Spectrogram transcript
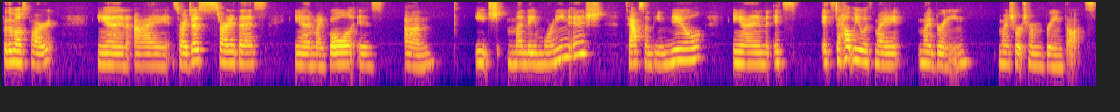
for the most part. And I, so I just started this, and my goal is um, each Monday morning ish to have something new, and it's it's to help me with my my brain, my short term brain thoughts.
